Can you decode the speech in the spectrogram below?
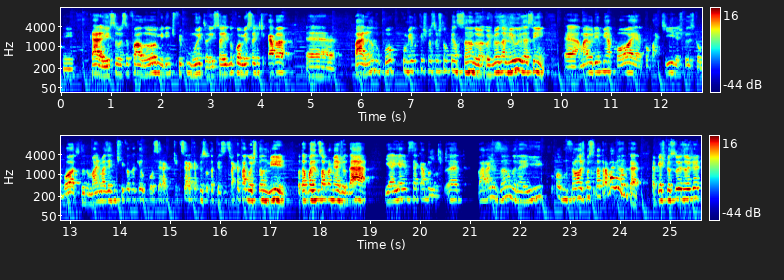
Sim. Cara, isso você falou, me identifico muito. Isso aí no começo a gente acaba é, parando um pouco com medo do que as pessoas estão pensando. Os meus amigos, assim, é, a maioria me apoia, compartilha as coisas que eu boto tudo mais, mas a gente fica com aquilo, pô, será, que, será que a pessoa tá pensando? Será que ela tá gostando mesmo? Ou tá fazendo só para me ajudar? E aí, aí você acaba é, paralisando, né? E pô, no final das contas você está trabalhando, cara. É porque as pessoas hoje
